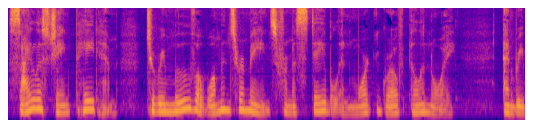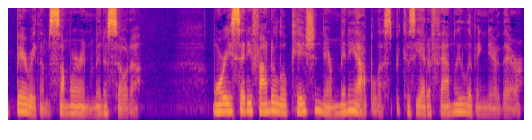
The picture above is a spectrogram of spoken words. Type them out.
Silas Jayne paid him to remove a woman's remains from a stable in Morton Grove, Illinois, and rebury them somewhere in Minnesota. Maurice said he found a location near Minneapolis because he had a family living near there.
